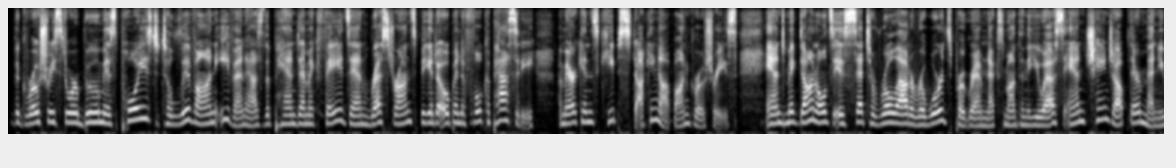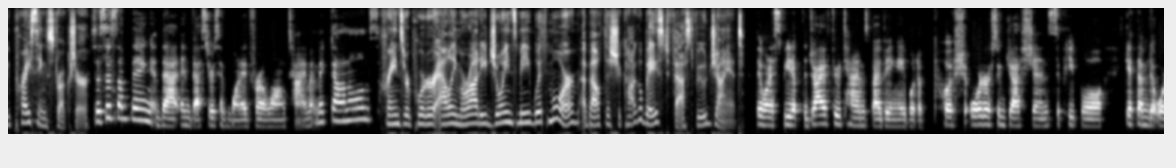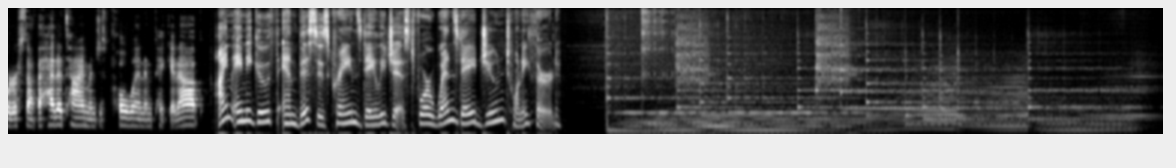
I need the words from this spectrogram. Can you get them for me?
The grocery store boom is poised to live on even as the pandemic fades and restaurants begin to open to full capacity. Americans keep stocking up on groceries. And McDonald's is set to roll out a rewards program next month in the U.S. and change up their menu pricing structure. So, this is something that investors have wanted for a long time at McDonald's. Crain's reporter Ally Marotti joins me with more about the Chicago based fast food giant. They want to speed up the drive through times by being able to push order suggestions to people, get them to order stuff ahead of time and just pull in and pick it up. I'm Amy Guth, and this is Crain's Daily Gist for Wednesday, June 23rd.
